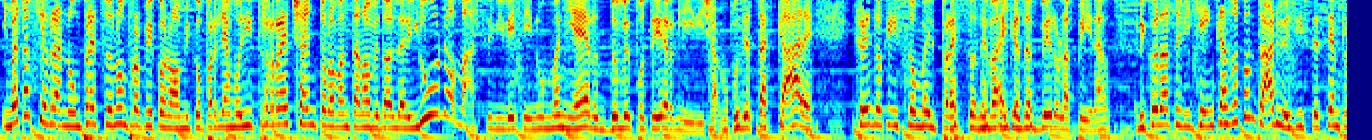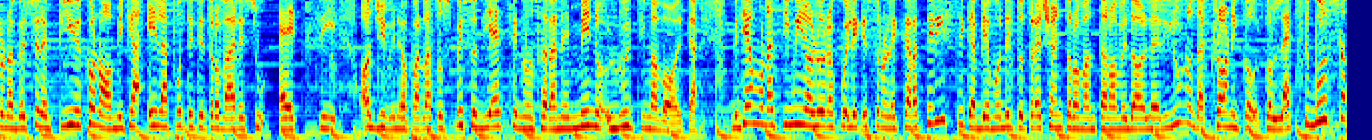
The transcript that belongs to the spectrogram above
I batocchi avranno un prezzo non proprio economico, parliamo di 399 dollari l'uno, ma se vivete in un maniero dove poterli, diciamo così, attaccare, credo che insomma il prezzo ne valga davvero la pena. Ricordatevi che in caso contrario esiste sempre una versione più economica e la potete trovare su Etsy. Oggi ve ne ho parlato spesso di Etsy non sarà nemmeno l'ultima volta. Vediamo un attimino allora quelle che sono le caratteristiche. Abbiamo detto 399 dollari l'uno da Chronicle Collectibles.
